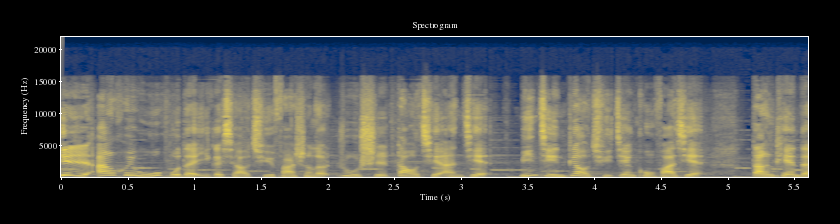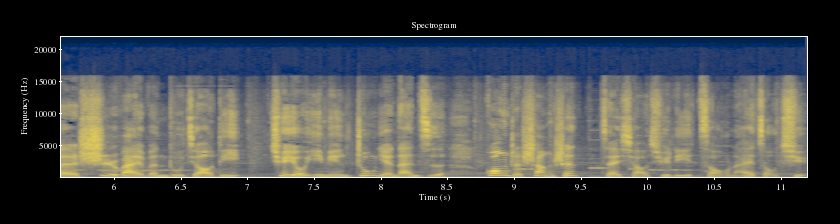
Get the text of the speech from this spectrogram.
近日，安徽芜湖的一个小区发生了入室盗窃案件。民警调取监控发现，当天的室外温度较低，却有一名中年男子光着上身在小区里走来走去，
